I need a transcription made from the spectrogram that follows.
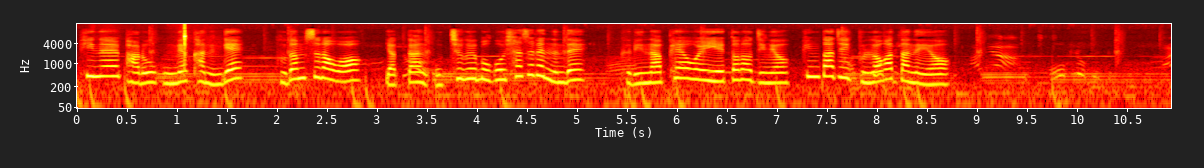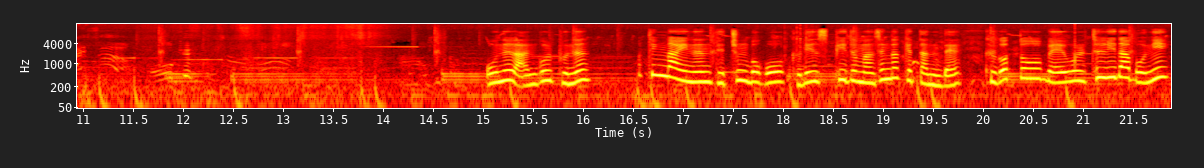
핀을 바로 공략하는 게 부담스러워 약간 우측을 보고 샷을 했는데 앞 페어웨이에 떨어지며 핀까지 굴러갔다네요. 오늘 안 골프는 퍼팅 라인은 대충 보고 그린 스피드만 생각했다는데 그것도 매우 틀리다 보니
